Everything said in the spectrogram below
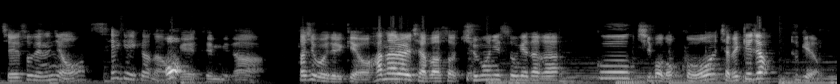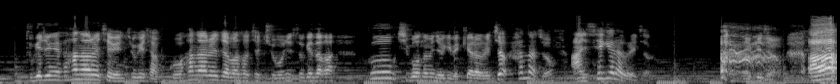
제 손에는요, 세 개가 나오게 됩니다. 다시 보여드릴게요. 하나를 잡아서 주머니 속에다가 꾹 집어 넣고, 자, 몇 개죠? 두 개요. 두 개 중에서 하나를 제 왼쪽에 잡고, 하나를 잡아서 제 주머니 속에다가 꾹 집어 넣으면 여기 몇 개라 그랬죠? 하나죠. 아니, 세 개라 그랬잖아요. 네, 그죠? 아.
